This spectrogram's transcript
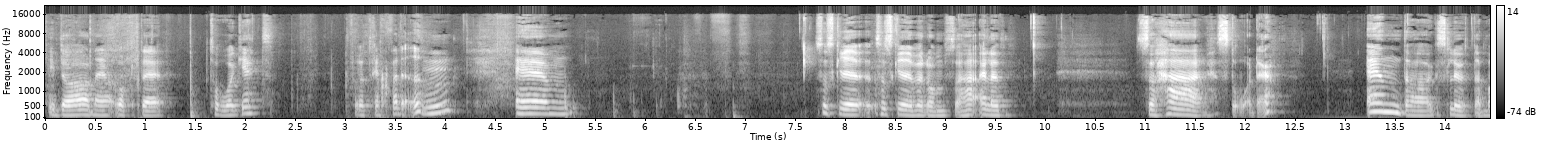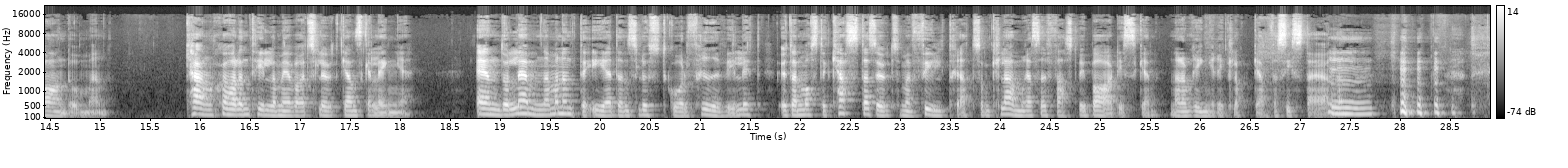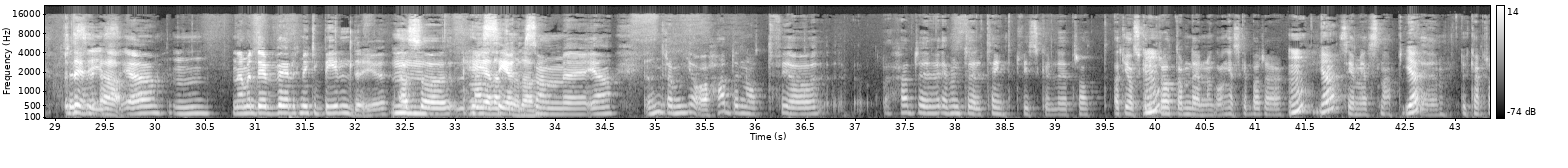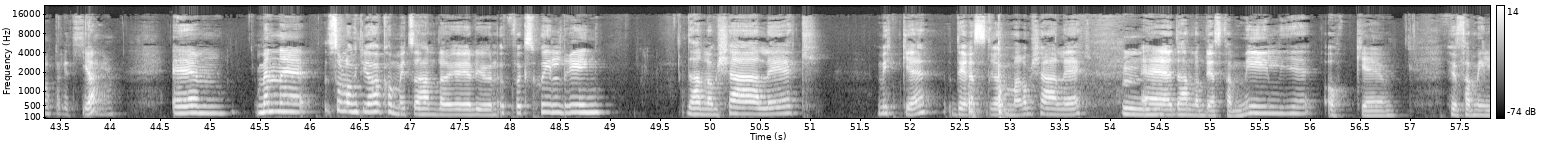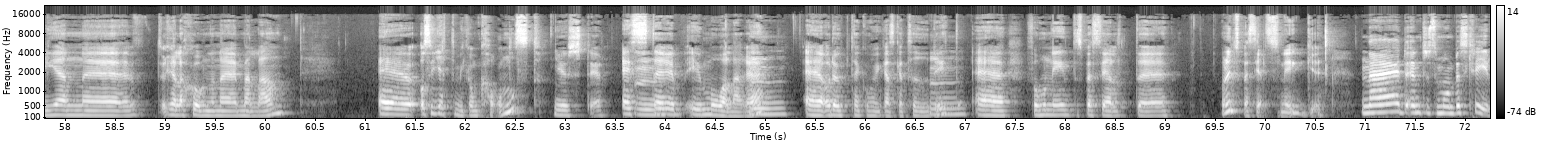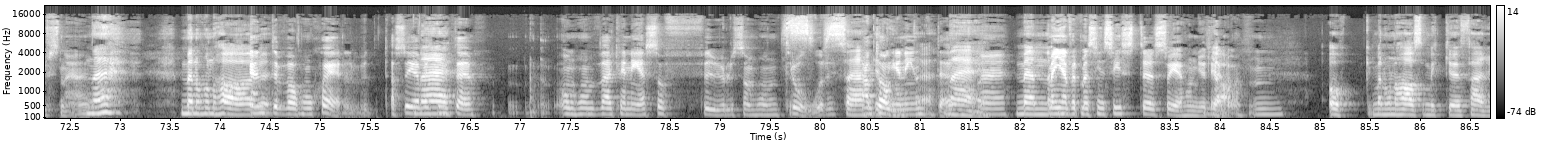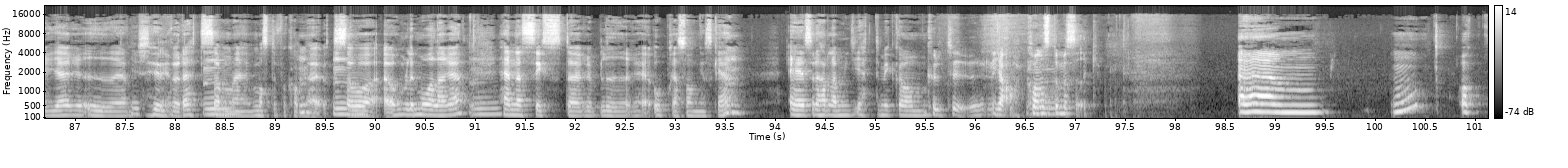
idag när jag åkte tåget för att träffa dig. Mm. Ehm, så, skri, så skriver de så här, eller så här står det. En dag slutar barndomen. Kanske har den till och med varit slut ganska länge. Ändå lämnar man inte Edens lustgård frivilligt utan måste kastas ut som en fylltratt som klamrar sig fast vid bardisken när de ringer i klockan för sista ölen. Precis, ja. ja. mm. Nej men det är väldigt mycket bilder ju. Alltså man hela ser det tiden. som, eh, ja. Jag undrar om jag hade något, för jag hade eventuellt tänkt att vi skulle prata, att jag skulle prata om den någon gång. Jag ska bara Mm, ja. se om jag snabbt, Ja. eh, du kan prata lite så Ja. Men eh, så långt jag har kommit så handlar det ju en uppväxtskildring. Det handlar om kärlek, mycket. Deras drömmar om kärlek. Eh, det handlar om deras familj och eh, hur familjen, relationerna är emellan. Och så jättemycket om konst. Just det. Ester är ju målare eh, och det upptäcker hon ju ganska tidigt. Eh, för hon är inte speciellt, hon är inte speciellt snygg. Nej, det är inte som hon beskrivs. Nej. Nej. Men hon har... Inte var hon själv. Alltså jag Nej. vet inte om hon verkligen är så ful som hon tror. Säkert Antagligen inte. inte. Nej. Men- Men, jämfört med sin syster så är hon ju det Ja. då. Mm. Och, men hon har så mycket färger i huvudet som eh, måste få komma ut. Så eh, hon blir målare, hennes syster blir eh, operasångerska. Eh, Så det handlar om jättemycket om Kultur. ja, konst och musik. Mm, och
